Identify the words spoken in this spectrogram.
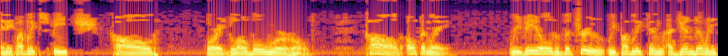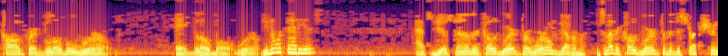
In a public speech called for a global world, called openly revealed the true Republican agenda when he called for a global world. A global world. You know what that is? That's just another code word for world government. It's another code word for the destruction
